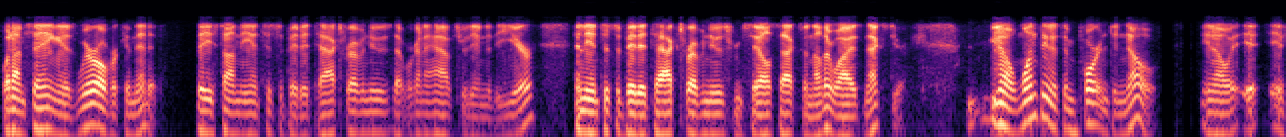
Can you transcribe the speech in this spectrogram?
What I'm saying is we're overcommitted based on the anticipated tax revenues that we're going to have through the end of the year and the anticipated tax revenues from sales tax and otherwise next year. You know, one thing that's important to note, you know, if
